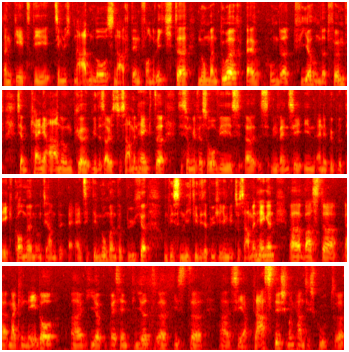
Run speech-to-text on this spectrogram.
dann geht die ziemlich gnadenlos nach den von Richter Nummern durch bei 104, 105. Sie haben keine Ahnung, äh, wie das alles zusammenhängt. Es ist ungefähr so, wie, äh, wie wenn Sie in eine Bibliothek kommen und Sie haben einzig die Nummern der Bücher und wissen nicht, wie diese Bücher irgendwie zusammenhängen. Was der Michael Nado hier präsentiert, ist äh, sehr plastisch, man kann sich gut äh,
